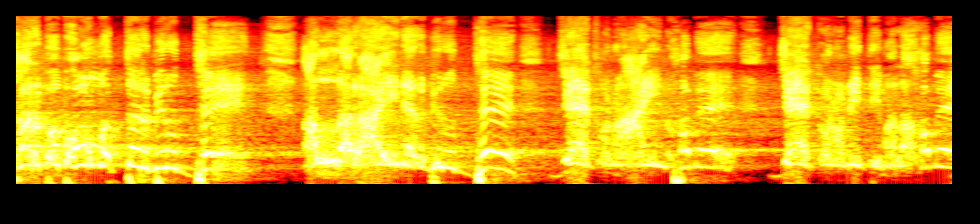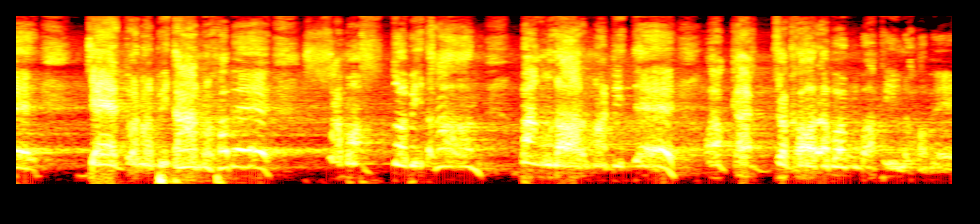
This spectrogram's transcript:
সার্বভৌমত্বের বিরুদ্ধে, আল্লাহর আইনের বিরুদ্ধে যে কোনো আইন হবে, যে কোনো নীতিমালা হবে, যে কোনো বিধান হবে, সমস্ত বিধান বাংলার মাটিতে অকার্যকর এবং বাতিল হবে।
